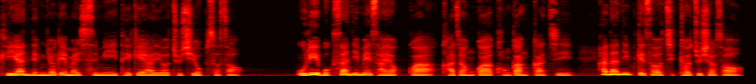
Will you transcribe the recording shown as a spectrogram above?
귀한 능력의 말씀이 되게 하여 주시옵소서. 우리 목사님의 사역과 가정과 건강까지 하나님께서 지켜주셔서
